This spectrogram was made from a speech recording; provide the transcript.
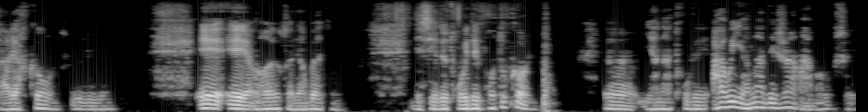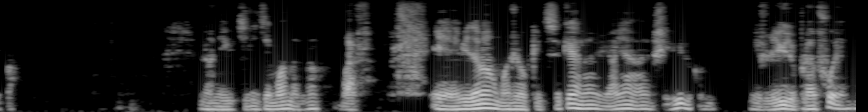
j'ai l'air con, et, et ça a l'air bête, d'essayer de trouver des protocoles. Euh, il y en a trouvé. Ah oui, il y en a déjà. Ah bon, je savais pas. J'en ai utilisé moi maintenant. Bref. Et évidemment, moi j'ai aucune séquelle, hein, j'ai rien, hein, j'ai eu le Covid. Et je l'ai eu de plein fouet. Hein.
